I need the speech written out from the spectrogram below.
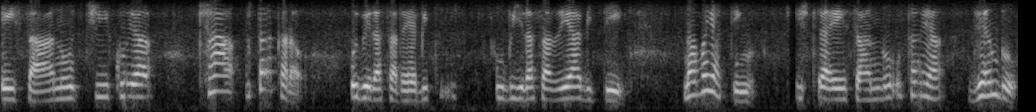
A3 の地域や、チャー歌からうびらされやびて、うびらされやびて、生やてん、ししちゃ A3 の歌や、全部、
